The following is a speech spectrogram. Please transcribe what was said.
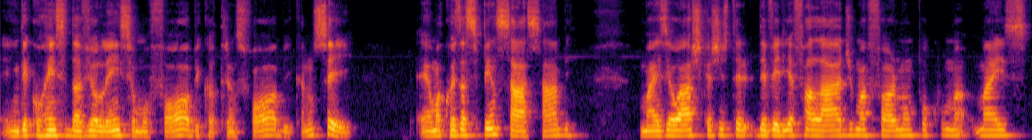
em decorrência da violência homofóbica transfóbica? Não sei. É uma coisa a se pensar, sabe? Mas eu acho que a gente ter, deveria falar de uma forma um pouco mais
